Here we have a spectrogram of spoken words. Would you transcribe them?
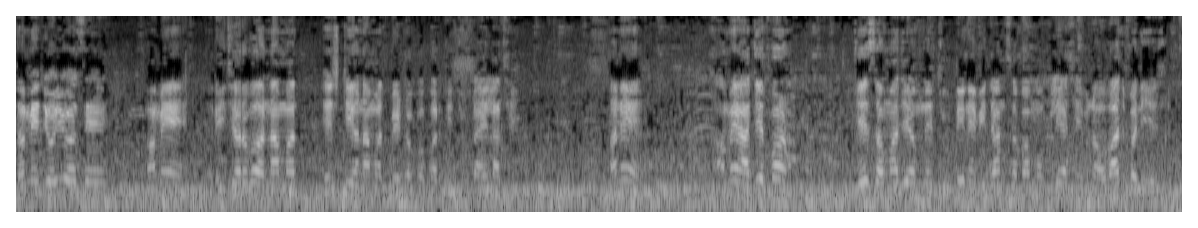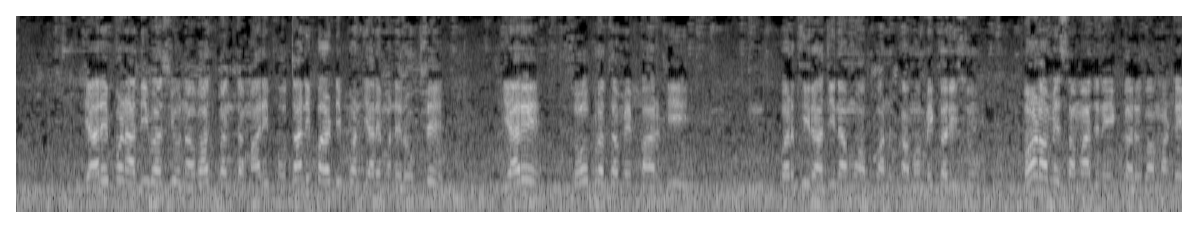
તમે જોયું હશે અમે રિઝર્વ અનામત એસટી અનામત બેઠકો પરથી ચૂંટાયેલા છીએ. અને અમે આજે પણ જે સમાજે અમને ચૂંટીને વિધાનસભા મોકલ્યા છે એમનો અવાજ બનીએ છીએ. જ્યારે પણ આદિવાસીઓનો અવાજ બનતા મારી પોતાની પાર્ટી પણ જ્યારે મને રોકશે ત્યારે સૌ પ્રથમ એ પાર્ટી પરથી રાજીનામું આપવાનું કામ અમે કરીશું. પણ અમે સમાજને એક કરવા માટે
